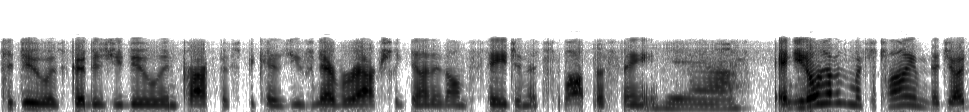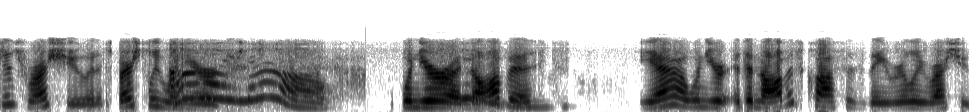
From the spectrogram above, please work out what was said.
to do as good as you do in practice because you've never actually done it on stage and it's not the same. Yeah. And you don't have as much time. The judges rush you, and especially when oh, you're know. when you're a novice. Yeah, when you're the novice classes, they really rush you.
